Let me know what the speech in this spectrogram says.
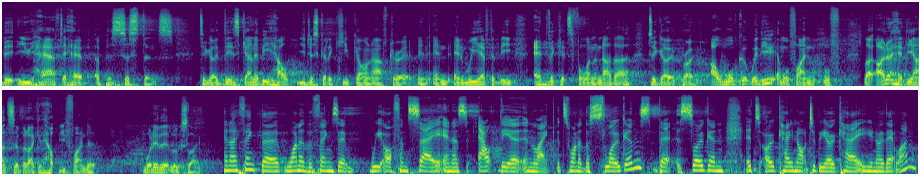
that you have to have a persistence to go, there's going to be help. You just got to keep going after it. And, and, and we have to be advocates for one another to go, bro, I'll walk it with you and we'll find, we'll f- like, I don't have the answer, but I can help you find it whatever that looks like. And I think that one of the things that we often say, and is out there in like, it's one of the slogans, that slogan, it's okay not to be okay. You know that one?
